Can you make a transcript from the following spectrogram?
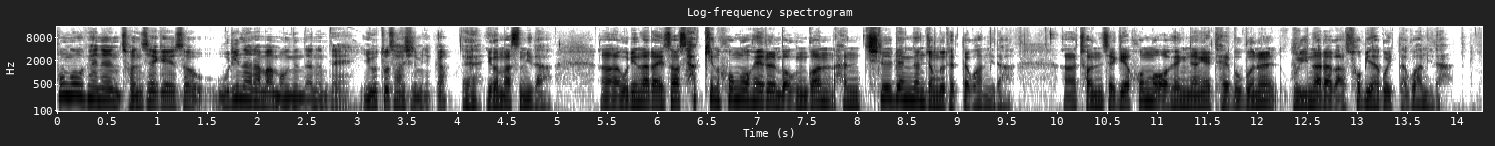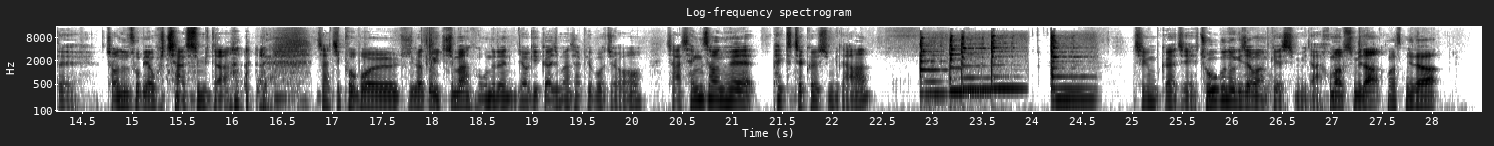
홍어회는 전 세계에서 우리나라만 먹는다는데 이것도 사실입니까? 네, 이건 맞습니다. 아, 우리나라에서 삭힌 홍어회를 먹은 건 한 700년 정도 됐다고 합니다. 아, 전 세계 홍어 어획량의 대부분을 우리나라가 소비하고 있다고 합니다. 네. 저는 소비하고 있지 않습니다. 네. 자, 짚어볼 주제가 또 있지만 오늘은 여기까지만 살펴보죠. 자, 생선회 팩트체크였습니다. 지금까지 조근호 기자와 함께 했습니다. 고맙습니다. 고맙습니다.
